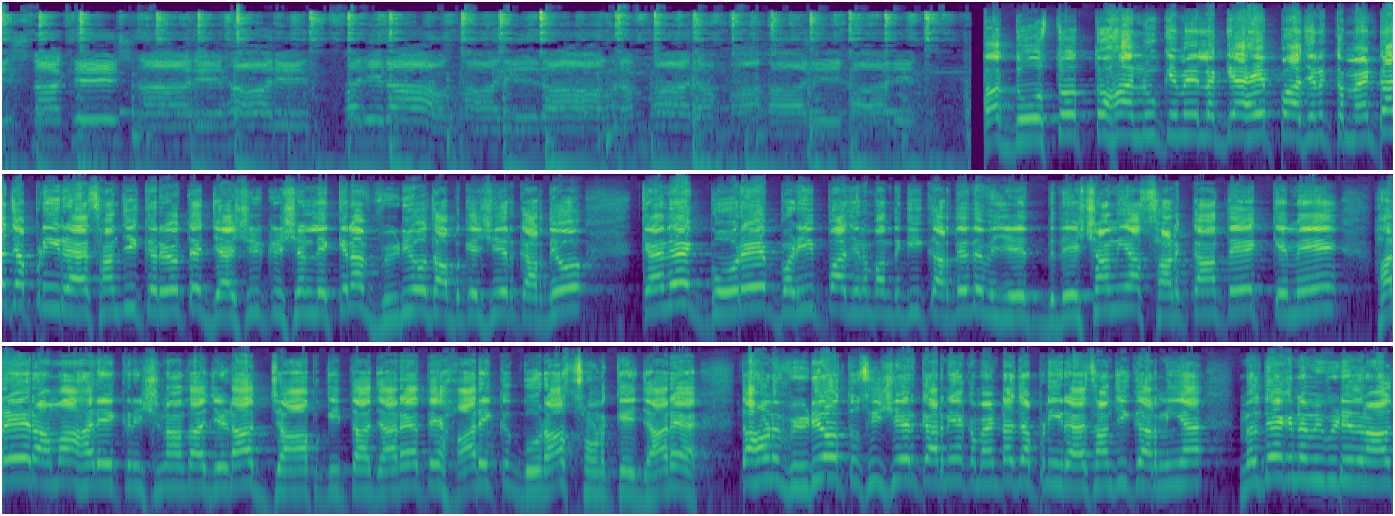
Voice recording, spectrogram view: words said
Krishna, Krishna Hare Hare, Hare Ram, Hare Ram, Rama Rama, Hare Hare. ਆ ਦੋਸਤੋ ਤੁਹਾਨੂੰ ਕਿਵੇਂ ਲੱਗਿਆ ਇਹ ਭਜਨ? ਕਮੈਂਟਾਂ 'ਚ ਆਪਣੀ ਰਾਏ ਸਾਂਝੀ ਕਰਿਓ ਤੇ ਜੈ ਸ਼੍ਰੀ ਕ੍ਰਿਸ਼ਨ ਲਿਖ ਕੇ ਨਾ ਵੀਡੀਓ ਦੱਬ ਕੇ ਸ਼ੇਅਰ ਕਰ ਦਿਓ। ਕਹਿੰਦੇ ਗੋਰੇ ਬੜੀ ਭਜਨ ਬੰਦਗੀ ਕਰਦੇ ਤੇ ਵਿਜੇ- ਵਿਦੇਸ਼ਾਂ ਦੀਆਂ ਸੜਕਾਂ ਤੇ ਕਿਵੇਂ ਹਰੇ ਰਾਮਾ ਹਰੇ ਕ੍ਰਿਸ਼ਨਾ ਦਾ ਜਿਹੜਾ ਜਾਪ ਕੀਤਾ ਜਾ ਰਿਹਾ ਤੇ ਹਰ ਇੱਕ ਗੋਰਾ ਸੁਣ ਕੇ ਜਾ ਰਿਹਾ ਹੈ। ਤਾਂ ਹੁਣ ਵੀਡੀਓ ਤੁਸੀਂ ਸ਼ੇਅਰ ਕਰਨੀ ਹੈ ਕਮੈਂਟਾਂ 'ਚ ਆਪਣੀ ਰਾਏ ਸਾਂਝੀ ਕਰਨੀ ਹੈ। ਮਿਲਦੇ ਹਾਂ ਇੱਕ ਨਵੀਂ ਵੀਡੀਓ ਦੇ ਨਾਲ।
